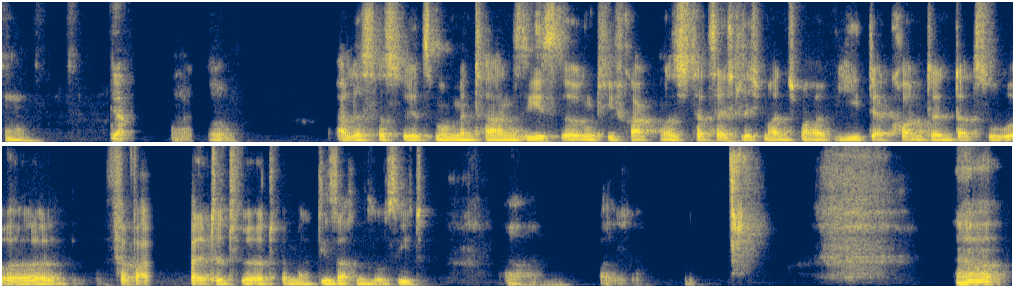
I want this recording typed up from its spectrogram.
Ja. ja. Also alles, was du jetzt momentan siehst, irgendwie fragt man sich tatsächlich manchmal, wie der Content dazu äh, verwaltet wird, wenn man die Sachen so sieht. Ähm, also, ja.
